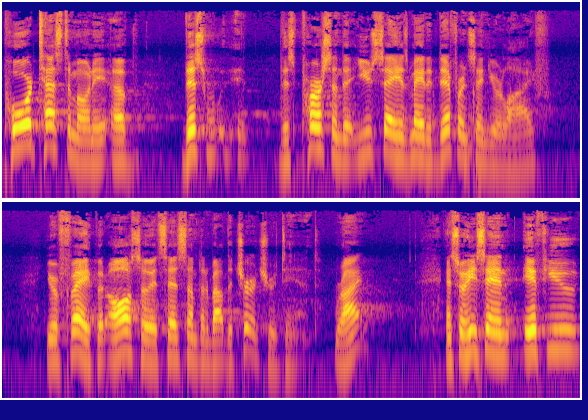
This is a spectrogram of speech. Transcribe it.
poor testimony of this, this person that you say has made a difference in your life, your faith, but also it says something about the church you attend, right? And so he's saying if you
